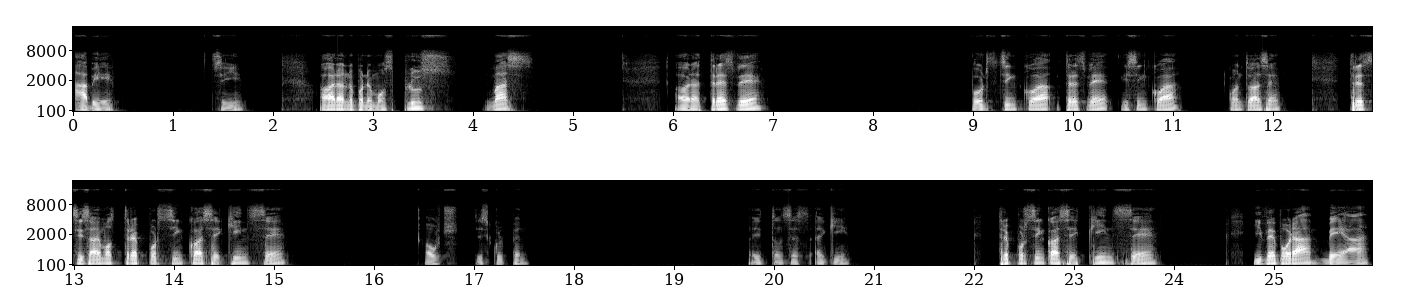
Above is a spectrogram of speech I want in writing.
AB. ¿Sí? Ahora le ponemos plus más. Ahora 3b por 5A, 3B y 5A, ¿cuánto hace? 3, si sabemos 3 por 5 hace 15. Ouch, disculpen. Entonces, aquí. 3 por 5 hace 15. Y B por A, BA.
